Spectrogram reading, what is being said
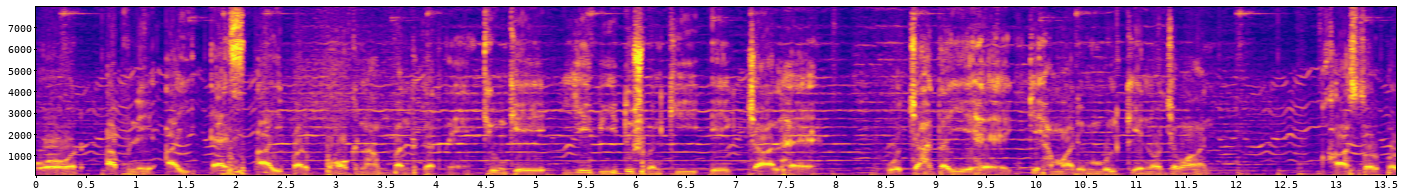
اور اپنی آئی ایس آئی پر بھونکنا بند کر دیں۔ کیونکہ یہ بھی دشمن کی ایک چال ہے۔ وہ چاہتا یہ ہے کہ ہمارے ملک کے نوجوان، خاص طور پر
